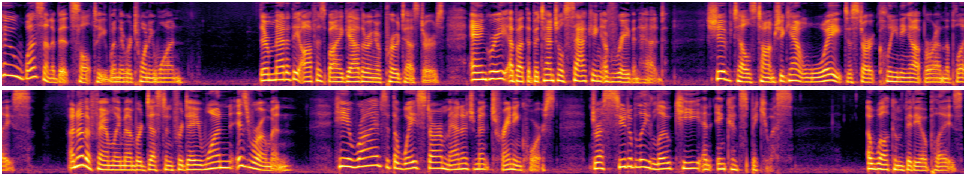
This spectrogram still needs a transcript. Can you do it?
Who wasn't a bit salty when they were 21? They're met at the office by a gathering of protesters, angry about the potential sacking of Ravenhead. Shiv tells Tom she can't wait to start cleaning up around the place. Another family member destined for day one is Roman. He arrives at the Waystar Management Training Course, dressed suitably low key and inconspicuous. A welcome video plays.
